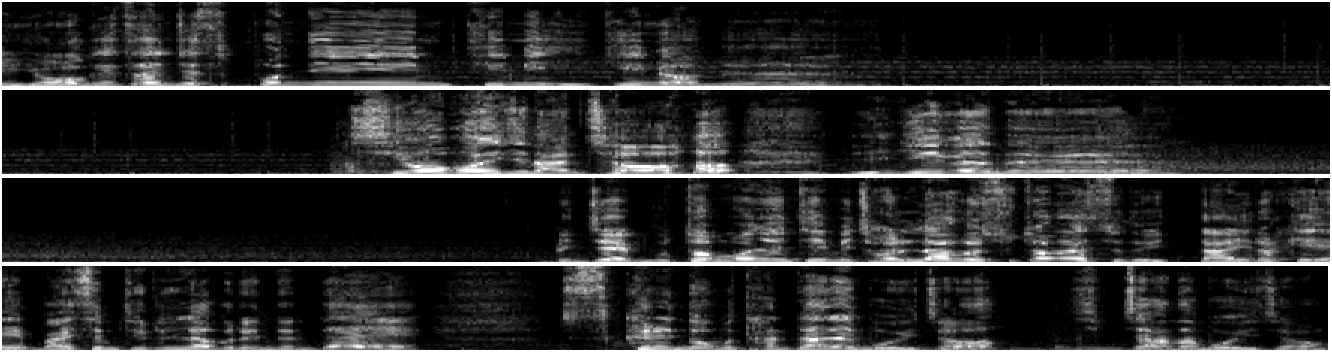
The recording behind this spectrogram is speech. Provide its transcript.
예, 여기서 이제 스포님 팀이 이기면은 쉬워 보이진 않죠? 이기면은 이제 무턴모님 팀이 전략을 수정할 수도 있다. 이렇게 말씀드리려고 그랬는데 스크린 너무 단단해 보이죠? 쉽지 않아 보이죠?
